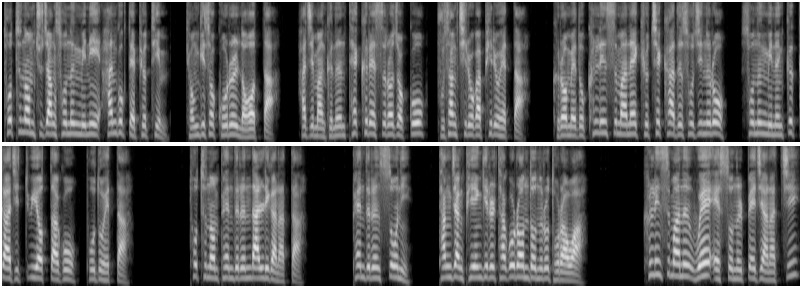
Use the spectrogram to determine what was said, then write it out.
토트넘 주장 손흥민이 한국 대표팀 경기서 골을 넣었다. 하지만 그는 태클에 쓰러졌고 부상 치료가 필요했다. 그럼에도 클린스만의 교체 카드 소진으로 손흥민은 끝까지 뛰었다고 보도했다. 토트넘 팬들은 난리가 났다. 팬들은 소니, 당장 비행기를 타고 런던으로 돌아와. 클린스만은 왜 애손을 빼지 않았지?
